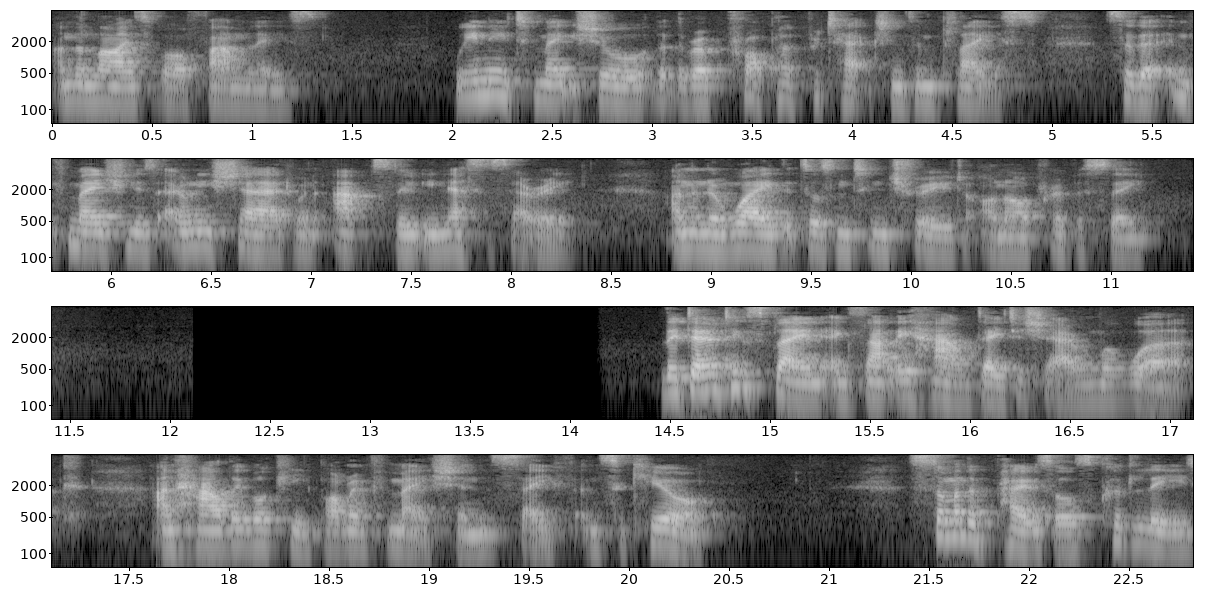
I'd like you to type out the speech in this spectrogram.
and the lives of our families. We need to make sure that there are proper protections in place so that information is only shared when absolutely necessary and in a way that doesn't intrude on our privacy. They don't explain exactly how data sharing will work and how they will keep our information safe and secure. Some of the proposals could lead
